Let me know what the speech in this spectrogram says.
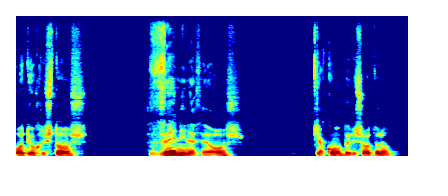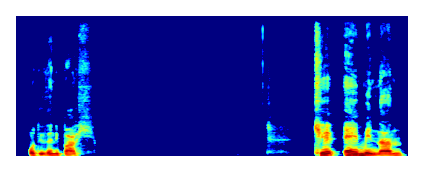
ότι ο Χριστός δεν είναι Θεός και ακόμα περισσότερο ότι δεν υπάρχει. Και έμειναν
